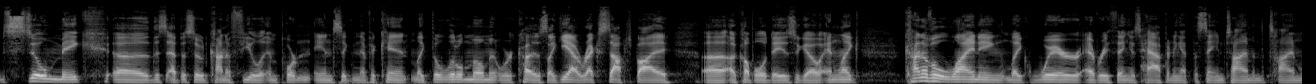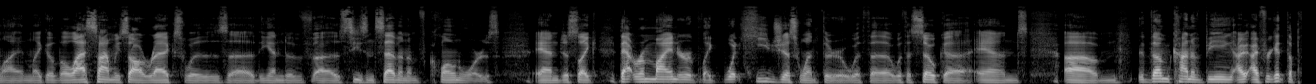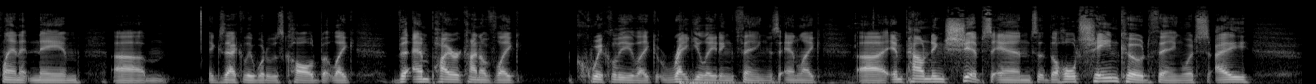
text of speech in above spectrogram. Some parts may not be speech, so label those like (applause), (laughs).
still make uh, this episode kind of feel important and significant. Like the little moment where, cause like, yeah, Rex stopped by uh, a couple of days ago, and like kind of aligning like where everything is happening at the same time in the timeline. Like the last time we saw Rex was uh, the end of uh, season seven of Clone Wars, and just like that reminder of like what he just went through with uh, with Ahsoka and um, them kind of being I, I forget the planet name. Um, exactly what it was called, but like the Empire kind of like quickly like regulating things and like uh impounding ships and the whole chain code thing, which I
